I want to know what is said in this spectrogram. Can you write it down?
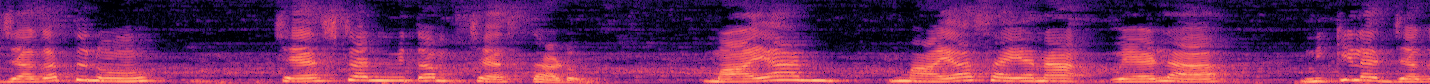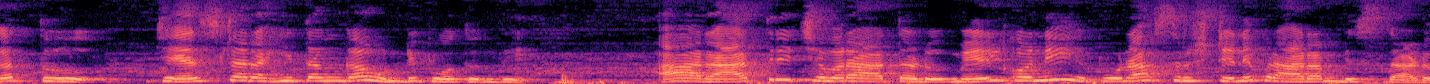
జగత్తును చేష్టన్వితం చేస్తాడు. మాయా మాయాశయన వేళ నిఖిల జగత్తు చేష్టరహితంగా ఉండిపోతుంది. ఆ రాత్రి చివర అతడు మేల్కొని పునః సృష్టిని ప్రారంభిస్తాడు.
